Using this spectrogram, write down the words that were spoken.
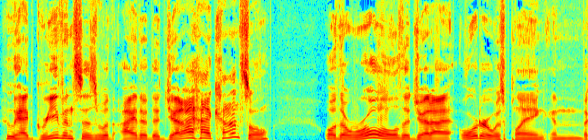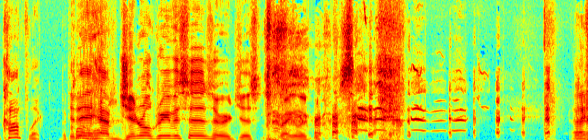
who had grievances with either the Jedi High Council or the role the Jedi Order was playing in the conflict. The Did Clone they have general grievances or just regular grievances? I'm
